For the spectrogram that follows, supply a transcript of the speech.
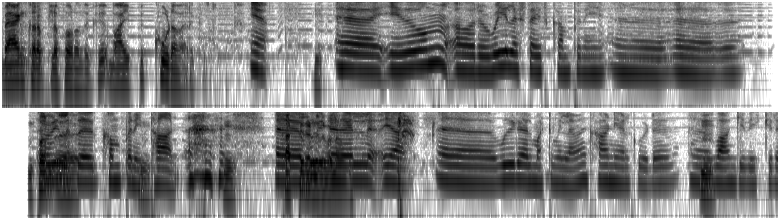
பேங்க் கரப்டில் போகிறதுக்கு வாய்ப்பு கூடவா இருக்குது இதுவும் ஒரு real estate company real estate company தான். வீடுகள் யா அஹ் வீடுகள் மட்டும் இல்லாமல் காணியால் கூட அஹ், ம். வாங்கி வைக்கிற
